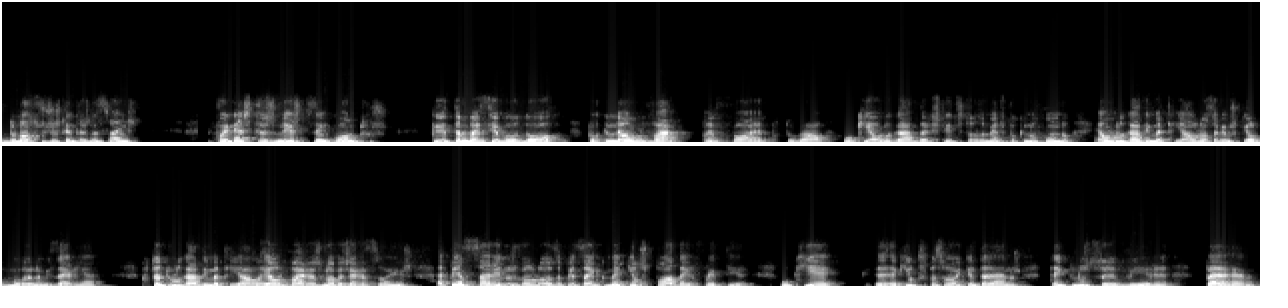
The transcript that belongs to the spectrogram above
do nosso Justo entre as Nações. Foi nestes, nestes encontros que também se abordou porque não levar para fora de Portugal o que é o legado de Aristides Sousa Mendes, porque no fundo é um legado imaterial, nós sabemos que ele morreu na miséria. Portanto, o legado imaterial é levar as novas gerações a pensarem nos valores, a pensarem como é que eles podem refletir. O que é eh, aquilo que se passou há 80 anos tem que nos servir para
